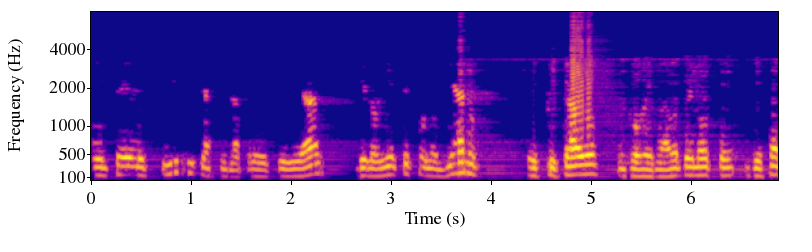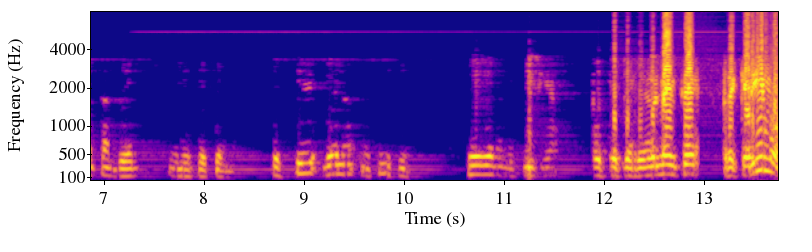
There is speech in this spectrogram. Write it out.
entre críticas y la productividad del oriente colombiano, explicado el gobernador del norte de Santander en este tema. Pues qué buena noticia, qué buena noticia, porque pues realmente requerimos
